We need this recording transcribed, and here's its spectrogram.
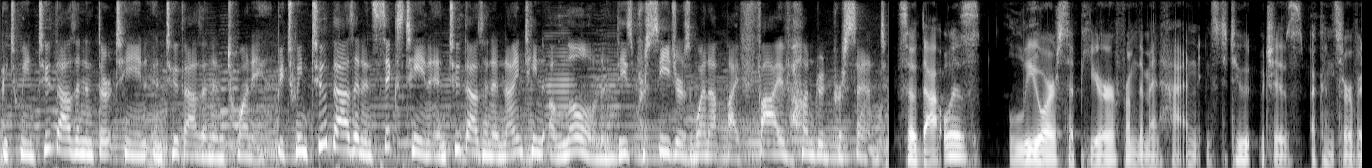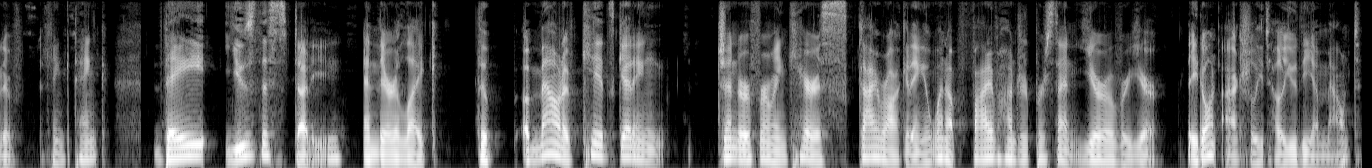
between 2013 and 2020. Between 2016 and 2019 alone, these procedures went up by 500%. So that was Leor Sapir from the Manhattan Institute, which is a conservative think tank. They use this study and they're like, the amount of kids getting gender affirming care is skyrocketing. It went up 500% year over year. They don't actually tell you the amount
